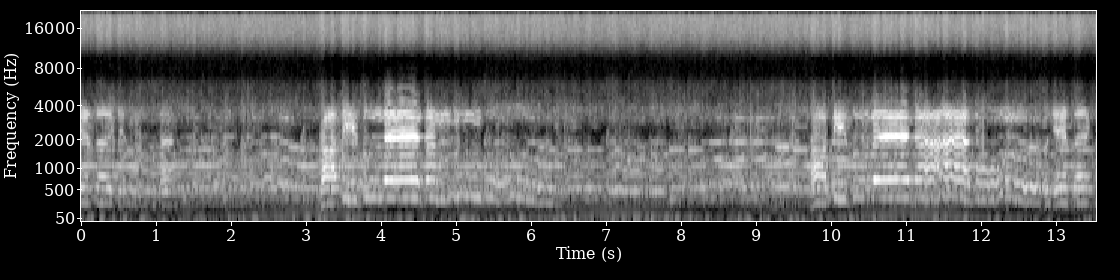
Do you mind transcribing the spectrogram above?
எதகின்ற காதிலே கங்கு காதிலே Thank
